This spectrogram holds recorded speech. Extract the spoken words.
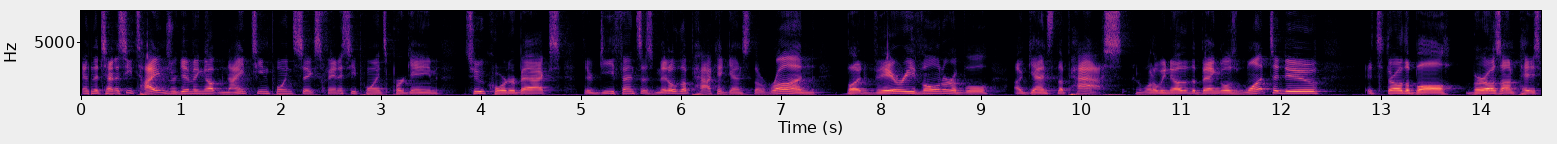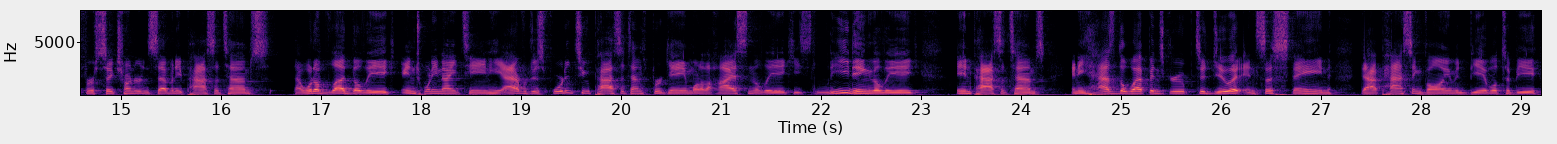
And the Tennessee Titans are giving up 19.6 fantasy points per game to quarterbacks. Their defense is middle of the pack against the run, but very vulnerable against the pass. And what do we know that the Bengals want to do? It's throw the ball. Burrow's on pace for 670 pass attempts, that would have led the league in 2019. He averages 42 pass attempts per game, one of the highest in the league. He's leading the league in pass attempts, and he has the weapons group to do it and sustain that passing volume and be able to be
